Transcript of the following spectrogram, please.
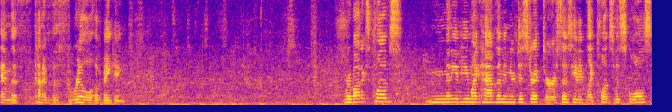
and the kind of the thrill of making. Robotics clubs. Many of you might have them in your district or associated like clubs with schools.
